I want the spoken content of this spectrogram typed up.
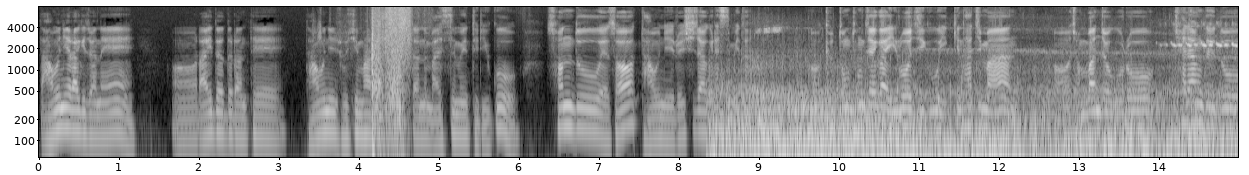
다운힐 하기 전에 어, 라이더들한테 다운힐 조심하라고 일단은 말씀을 드리고 선두에서 다운힐을 시작을 했습니다. 어, 교통 통제가 이루어지고 있긴 하지만 어, 전반적으로 차량들도 어,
